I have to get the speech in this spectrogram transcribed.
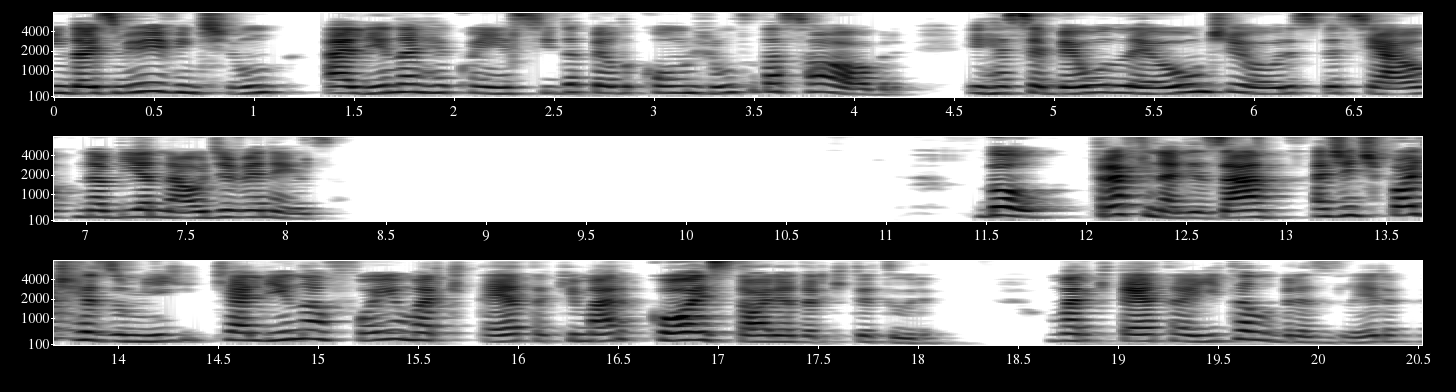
Em 2021, a Lina é reconhecida pelo conjunto da sua obra e recebeu o Leão de Ouro Especial na Bienal de Veneza. Bom, para finalizar, a gente pode resumir que a Lina foi uma arquiteta que marcou a história da arquitetura uma arquiteta ítalo-brasileira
